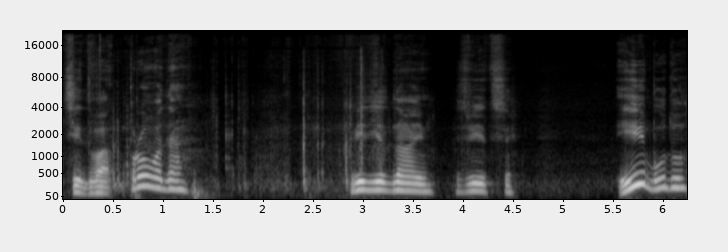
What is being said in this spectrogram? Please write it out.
ці два провода від'єднаю звідси. І буду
